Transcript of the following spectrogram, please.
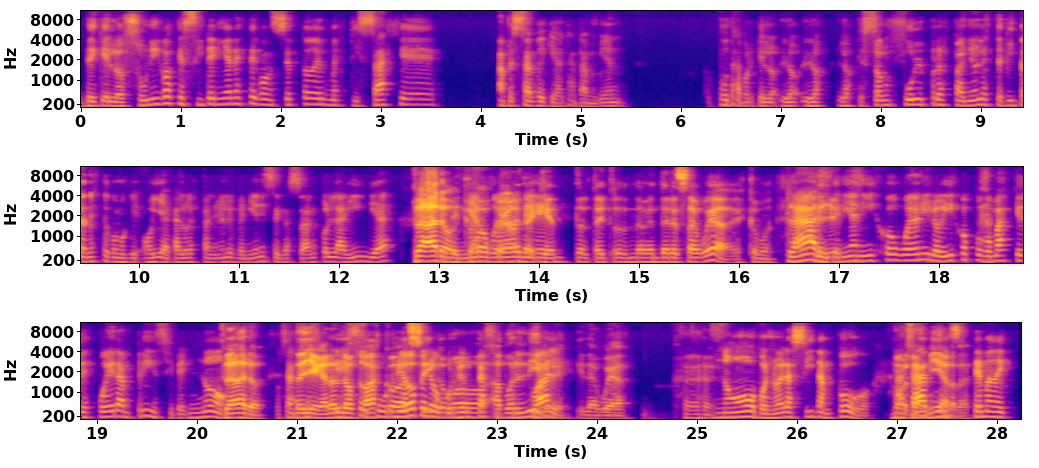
de que los únicos que sí tenían este concepto del mestizaje, a pesar de que acá también, puta, porque lo- lo- lo- los que son full pro-españoles te pintan esto como que, oye, acá los españoles venían y se casaban con la India Claro, es como, weón, ¿a weones, quién estáis tratando de vender esa weá? Es como, no claro, y tenían hijos, weón, y los hijos poco más que después eran príncipes. No, claro, o sea, no llegaron los vascos ocurrió, así pero ocurrió en como a por libre y la weá. No, pues no era así tampoco. No, Acá había un sistema de,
